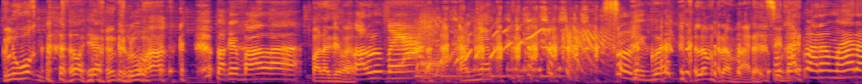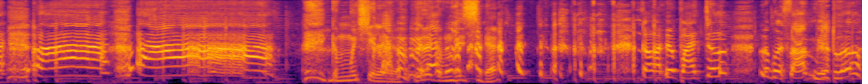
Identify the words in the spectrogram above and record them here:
keluak. Oh ya keluak. Pakai pala Pala siapa? Lalu peak Banyak Kesel deh gue Kalau marah-marah sih. Bukan marah-marah ah, ah. Gemes ya. Lo gemes ya. Kalau ada pacul Lu gue sambit lo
